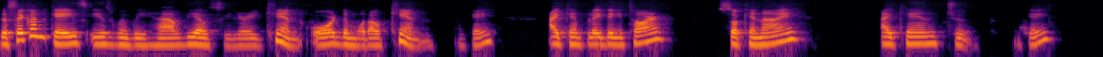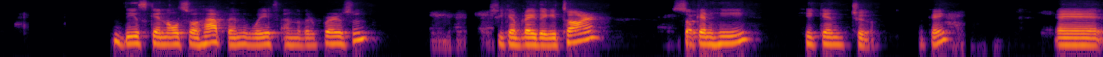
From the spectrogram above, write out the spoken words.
The second case is when we have the auxiliary can or the modal can. Okay, I can play the guitar, so can I. I can too. Okay. This can also happen with another person. She can play the guitar, so can he, he can too. Okay. Eh,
